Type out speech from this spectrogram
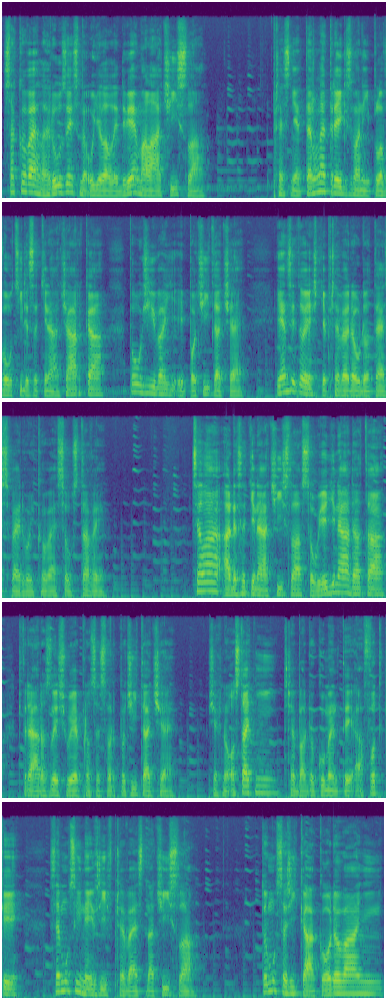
Z takovéhle hrůzy jsme udělali dvě malá čísla. Přesně tenhle trik zvaný plovoucí desetiná čárka používají i počítače, jen si to ještě převedou do té své dvojkové soustavy. Celá a desetiná čísla jsou jediná data, která rozlišuje procesor počítače. Všechno ostatní, třeba dokumenty a fotky, se musí nejdřív převést na čísla. Tomu se říká kódování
